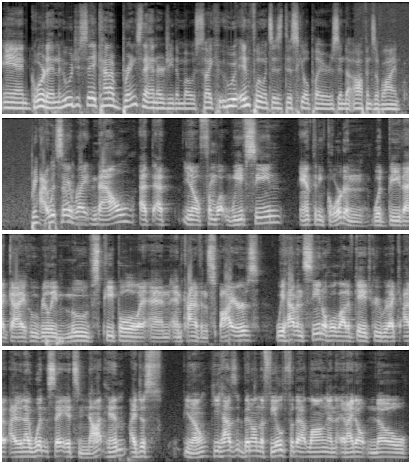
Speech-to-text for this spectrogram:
and Gordon, who would you say kind of brings the energy the most? Like who influences the skill players in the offensive line? Bring- I would say right now, at at you know, from what we've seen, Anthony Gordon would be that guy who really moves people and and kind of inspires. We haven't seen a whole lot of Gage Gubrud. Like I, I and I wouldn't say it's not him. I just you know he hasn't been on the field for that long, and and I don't know.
